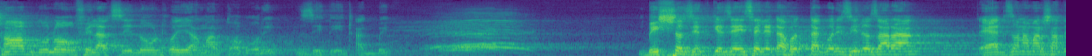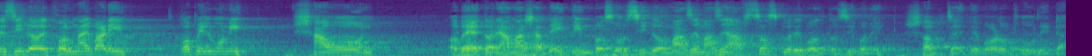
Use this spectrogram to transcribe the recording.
সবগুলো ফিলাক্সি লোড হয়ে আমার কবরে যেতে থাকবে। বিশ্বজিৎকে যে ছেলেটা হত্যা করেছিল যারা, একজন আমার সাথে ছিল ওই খুলনায় বাড়ি, কপিলমণি, শাওন। ও ভেতরে আমার সাথে এই তিন বছর ছিল, মাঝে মাঝে আফসোস করে বলতো জীবনে সব চাইতে বড় ভুল এটা।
